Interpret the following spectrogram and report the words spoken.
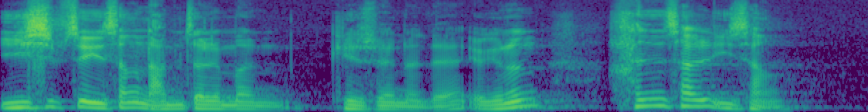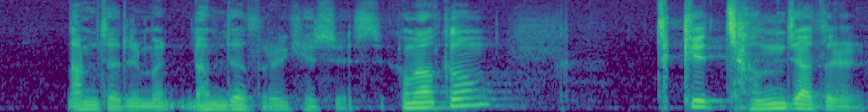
20세 이상 남자들만 계수했는데 여기는 한 살 이상 남자들만 남자들을 계수했어요. 그만큼 특히 장자들을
